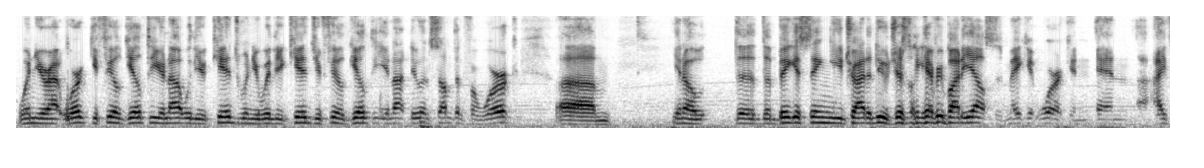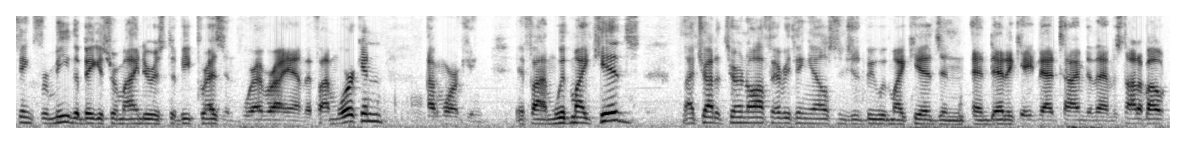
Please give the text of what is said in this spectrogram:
when you're at work you feel guilty you're not with your kids. When you're with your kids you feel guilty you're not doing something for work. Um, you know the the biggest thing you try to do just like everybody else is make it work. And and i think for me the biggest reminder is to be present wherever i am. If i'm working i'm working. If i'm with my kids i try to turn off everything else and just be with my kids and and dedicate that time to them. It's not about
